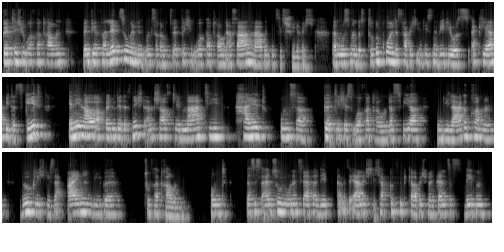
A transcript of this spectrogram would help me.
göttliche Urvertrauen. Wenn wir Verletzungen in unserem göttlichen Urvertrauen erfahren haben, ist es schwierig. Dann muss man das zurückholen. Das habe ich in diesen Videos erklärt, wie das geht. Anyhow, auch wenn du dir das nicht anschaust, Lemati heilt unser göttliches Urvertrauen, dass wir in die Lage kommen, wirklich dieser einen Liebe zu vertrauen. Und das ist ein so lohnenswerter Leben, ganz ehrlich. Ich habe gefühlt, glaube ich, mein ganzes Leben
